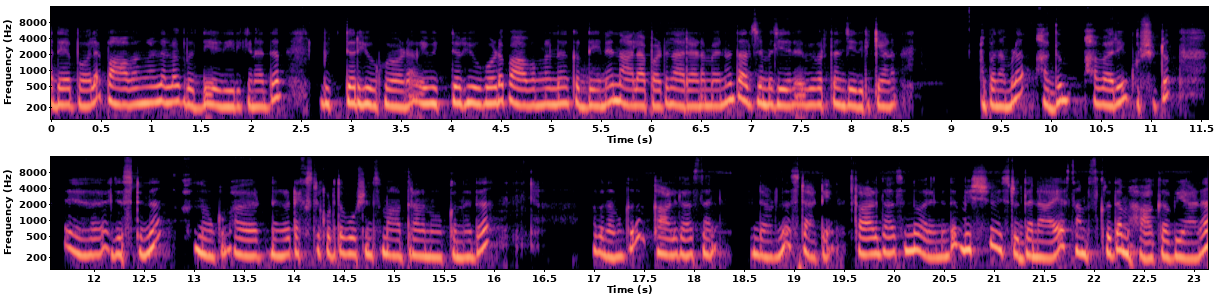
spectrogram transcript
അതേപോലെ പാവങ്ങൾ എന്നുള്ള കൃതി എഴുതിയിരിക്കുന്നത് വിക്ടർ ഹ്യൂഗോയാണ്. ഈ വിക്ടർ ഹ്യൂഗോയുടെ പാവങ്ങൾ എന്ന കൃതിനെ നാലാപ്പാട്ട് നാരായണ മേനോൻ തർജമ ചെയ്ത് വിവർത്തനം ചെയ്തിരിക്കുകയാണ്. അപ്പോൾ നമ്മൾ അതും അവരെ കുറിച്ചിട്ടും ജസ്റ്റ് ഒന്ന് നോക്കും. നിങ്ങൾ ടെക്സ്റ്റിൽ കൊടുത്ത പോർഷൻസ് മാത്രമാണ് നോക്കുന്നത്. അപ്പോൾ നമുക്ക് കാളിദാസൻ അവിടുന്ന് സ്റ്റാർട്ട് ചെയ്യാം കാളിദാസൻ എന്ന് പറയുന്നത് വിശ്വവിശ്രുതനായ സംസ്കൃത മഹാകവിയാണ്.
